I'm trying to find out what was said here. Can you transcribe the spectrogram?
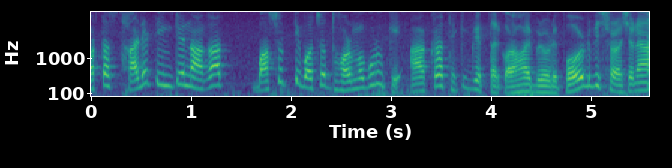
অর্থাৎ সাড়ে তিনটে নাগাদ বাষট্টি বছর ধর্মগুরুকে আগ্রা থেকে গ্রেপ্তার করা হয়। ব্যুরো রিপোর্ট বিশ্লেষণা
